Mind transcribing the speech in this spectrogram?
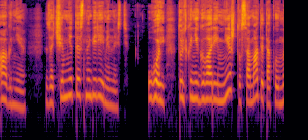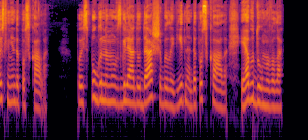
Агния, зачем мне тест на беременность? Ой, только не говори мне, что сама ты такой мысли не допускала. По испуганному взгляду Даши было видно, допускала и обдумывала,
